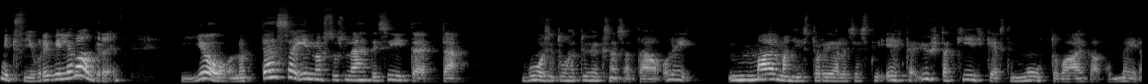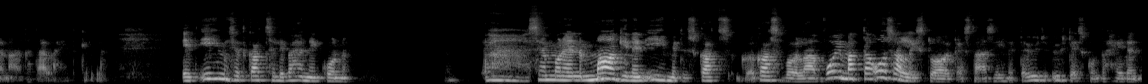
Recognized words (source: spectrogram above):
miksi juuri Ville Valgren? Joo, no tässä innostus lähti siitä, että vuosi 1900 oli maailmanhistoriallisesti ehkä yhtä kiihkeästi muuttuva aikaa kuin meidän aika tällä hetkellä. Et ihmiset katseli vähän niin kuin äh, semmoinen maaginen ihmetys kasvoillaan, voimatta osallistua oikeastaan siihen, että yhteiskunta heidän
